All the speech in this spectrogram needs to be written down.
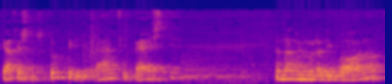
Gli altri sono stupidi, ignoranti, bestie, non hanno nulla di buono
